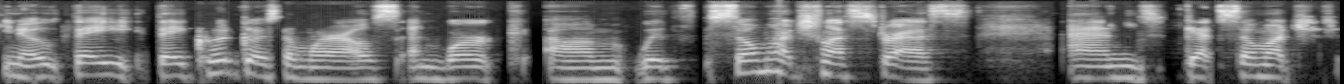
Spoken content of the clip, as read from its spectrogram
you know they they could go somewhere else and work um, with so much less stress and get so much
